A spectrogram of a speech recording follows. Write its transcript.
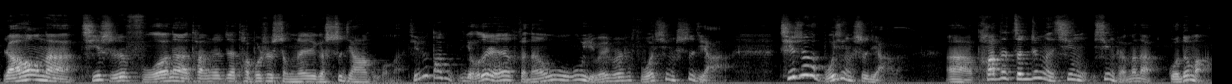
然后呢，其实佛呢，他们这他不是生在这个释迦国嘛？其实他有的人可能误误以为说是佛姓释迦，其实他不姓释迦了啊，他的真正的姓姓什么呢？果德玛，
